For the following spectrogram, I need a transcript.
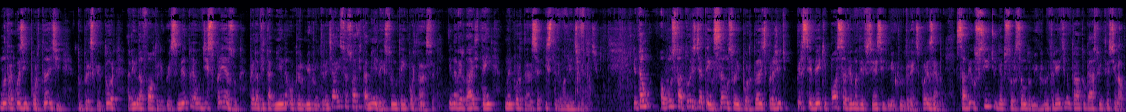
uma outra coisa importante do prescritor, além da falta de conhecimento, é o desprezo pela vitamina ou pelo micronutriente. Ah, isso é só vitamina, isso não tem importância. E na verdade tem uma importância extremamente grande. Então, alguns fatores de atenção são importantes para a gente perceber que possa haver uma deficiência de micronutrientes. Por exemplo, saber o sítio de absorção do micronutriente no trato gastrointestinal.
